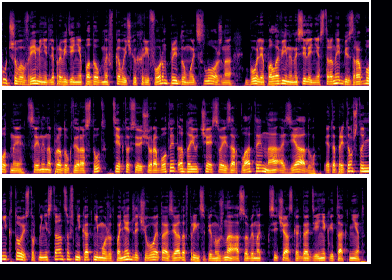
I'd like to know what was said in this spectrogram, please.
худшего времени для проведения подобных в кавычках реформ придумать сложно. Более половины населения страны безработные, цены на продукты растут, те, кто все еще работает, отдают часть своей зарплаты на Азиаду. Это при том, что никто из туркменистанцев никак не может понять, для чего эта Азиада в принципе нужна, особенно сейчас, когда денег и так нет.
